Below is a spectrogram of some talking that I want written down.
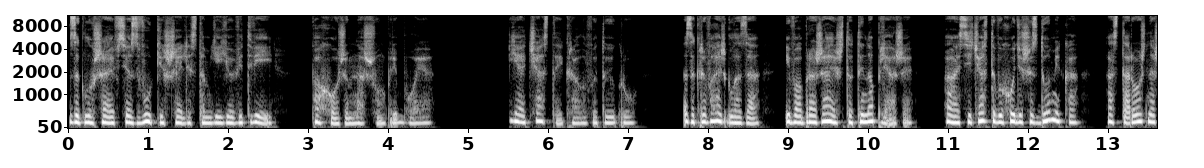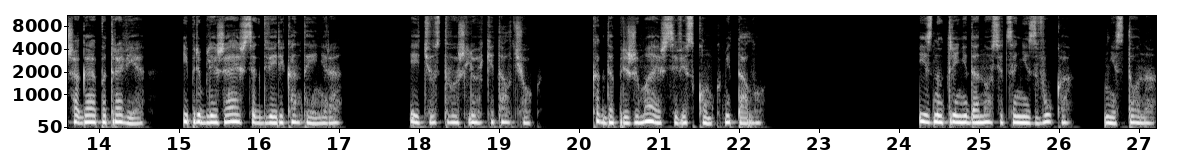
заглушая все звуки шелестом ее ветвей, похожим на шум прибоя. Я часто играла в эту игру. Закрываешь глаза и воображаешь, что ты на пляже. А сейчас ты выходишь из домика — осторожно шагая по траве, и приближаешься к двери контейнера. И чувствуешь легкий толчок, когда прижимаешься виском к металлу. Изнутри не доносится ни звука, ни стона.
